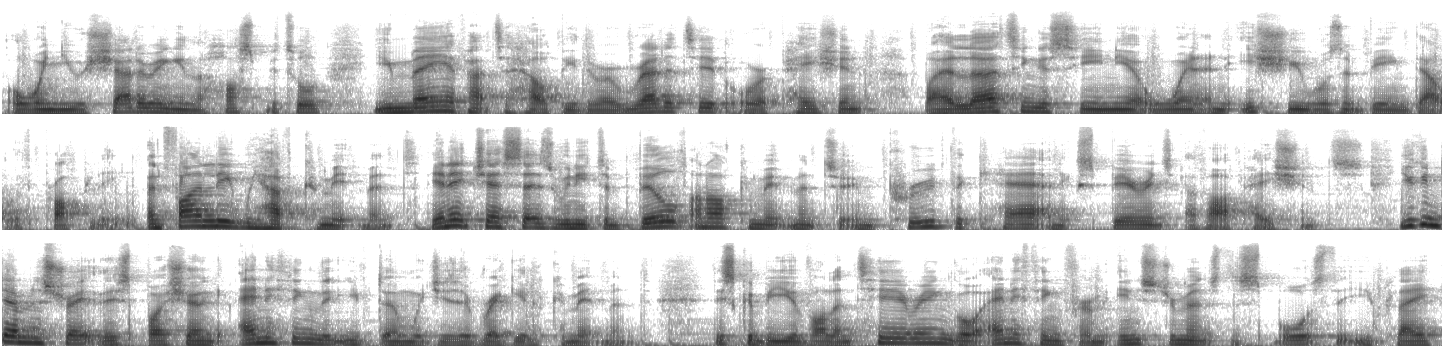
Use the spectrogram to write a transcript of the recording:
or when you were shadowing in the hospital, you may have had to help either a relative or a patient by alerting a senior when an issue wasn't being dealt with properly. And finally, we have commitment. The NHS says we need to build on our commitment to improve the care and experience of our patients. You can demonstrate this by showing anything anything that you've done which is a regular commitment. This could be your volunteering or anything from instruments to sports that you play,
